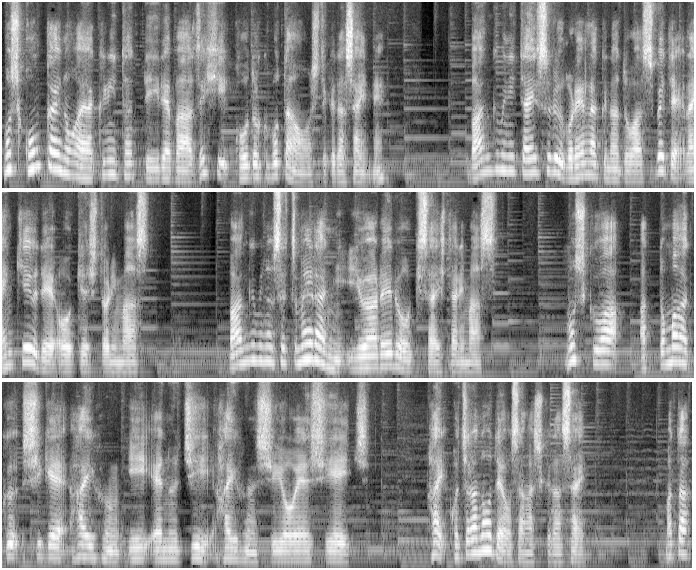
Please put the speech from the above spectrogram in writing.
もし今回のが役に立っていれば、ぜひ購読ボタンを押してくださいね。番組に対するご連絡などはすべて LINE 経由でお受けしております。番組の説明欄に URL を記載してあります。もしくは、アットマーク、しげ -eng-coach はい、こちらの方でお探しください。また、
